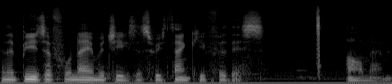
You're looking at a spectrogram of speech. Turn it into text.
In the beautiful name of Jesus, we thank you for this. Amen.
